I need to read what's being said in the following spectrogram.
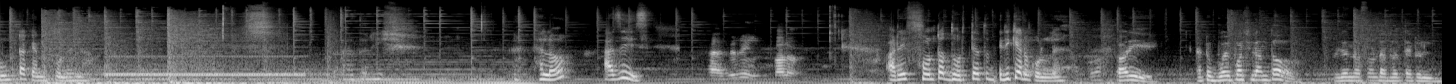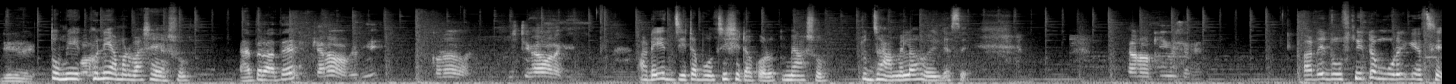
ফোনটা কেন তোলে না? তাড়াতাড়ি। হ্যালো আজিজ? হ্যাঁ বলো। আরে ফোনটা ধরতে এত দেরি কেন করলে? সরি একটু বই পড়ছিলাম তো ওই জন্য ফোনটা ধরতে একটু দেরি হয়ে তুমি এক্ষুনি আমার বাসায় আসো। এত রাতে? কেন বেবি কোনো মিষ্টি খাওয়া নাকি? আরে যেটা বলছি সেটা করো তুমি আসো। একটু ঝামেলা হয়ে গেছে। কেন কি হয়েছে? আরে রোশনিটা মরে গেছে।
